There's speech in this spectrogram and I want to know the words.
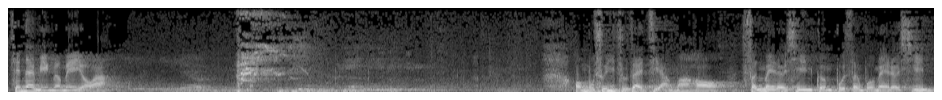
现在明了没有啊？我们不是一直在讲嘛，哈，生灭的心跟不生不灭的心，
